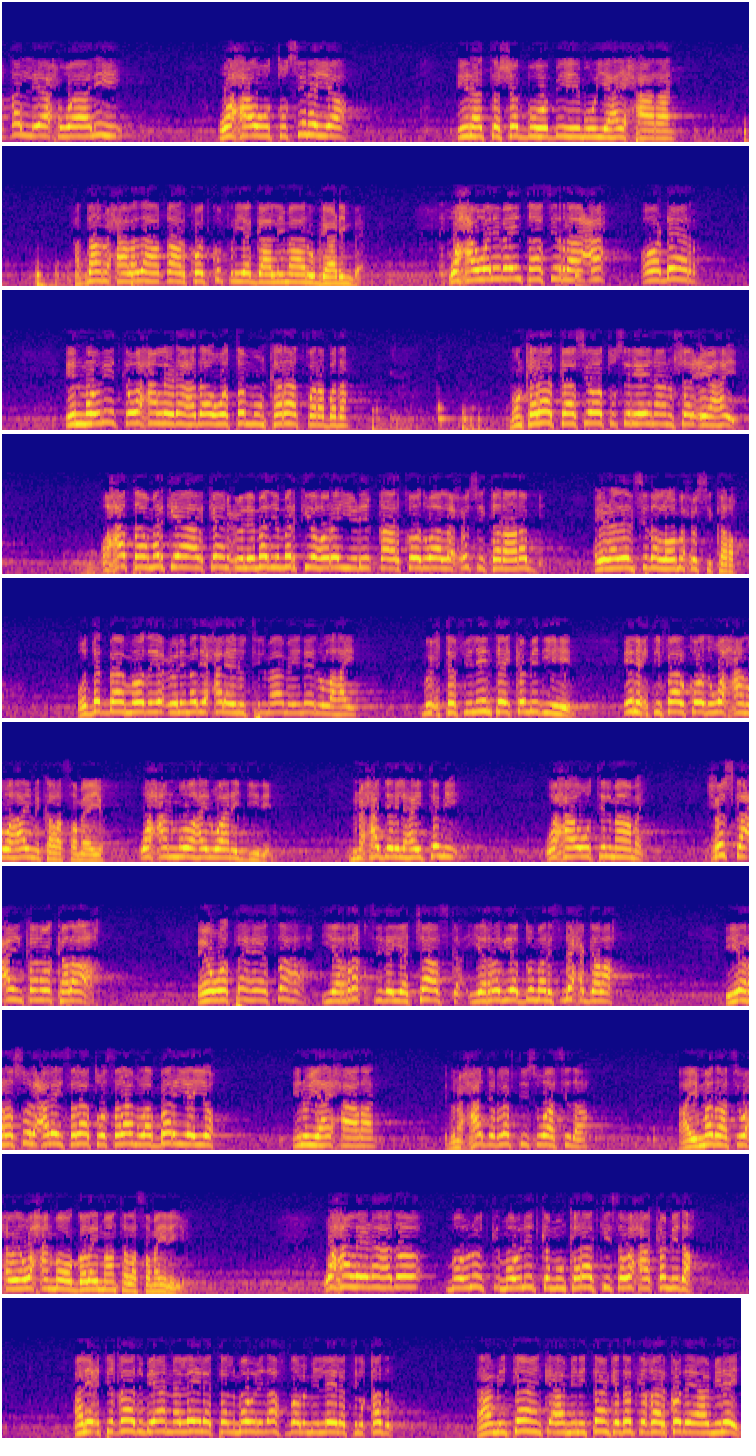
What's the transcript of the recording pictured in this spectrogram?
aqali axwaalihi waxa uu tusinayaa in atashabuhu bihim uu yahay xaaraan haddaanu xaaladaha qaarkood kufriya gaalnimo aanu gaadhinba waxaa weliba intaasi raaca oo dheer in mawliidka waxaan la idhaahdaa wato munkaraad fara badan munkaraadkaasi oo tusinaya inaanu sharci ahayn oo xataa markii ay arkeen culimmadii markii hore yidhi qaarkood waa la xusi karaa rabbi ay yidhahdeen sidan looma xusi karo oo dad baa moodaya culimmadii xalay aynu tilmaamayna ynu lahayn muxtafiliintay ka mid yihiin in ixtifaalkoodu waxaanu ahaa iminka la sameeyo. Waxaan mu ahayn waanay diideen. Ibnu xajar ilhaytami waxa uu tilmaamay xuska caynkan oo kale ah ee wata heesaha iyo raqsiga iyo jaaska iyo rag iyo dumar isdhex gala iyo rasuul calayhi salaatu wasalaam la baryayo inuu yahay xaaraan. Ibnu xajar laftiisu waa sidaa a'immadaasi waxa weya waxaan ma ogolayn maanta la samaynayo waxaan la yidhaahdo mawluud mawliidka munkaraadkiisa waxaa ka mid ah alictiqaadu biana laylata almawlid afdalu min laylati alqadr. Aaminitaanka aaminitaanka dadka qaarkood ay aamineen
